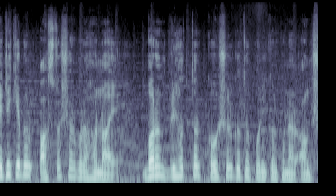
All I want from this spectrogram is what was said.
এটি কেবল অস্ত্র সরবরাহ নয়, বরং বৃহত্তর কৌশলগত পরিকল্পনার অংশ।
